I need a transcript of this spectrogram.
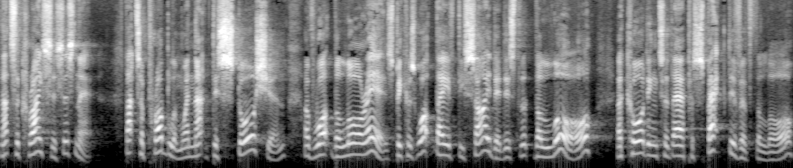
That's the crisis, isn't it? That's a problem when that distortion of what the law is, because what they've decided is that the law, according to their perspective of the law,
